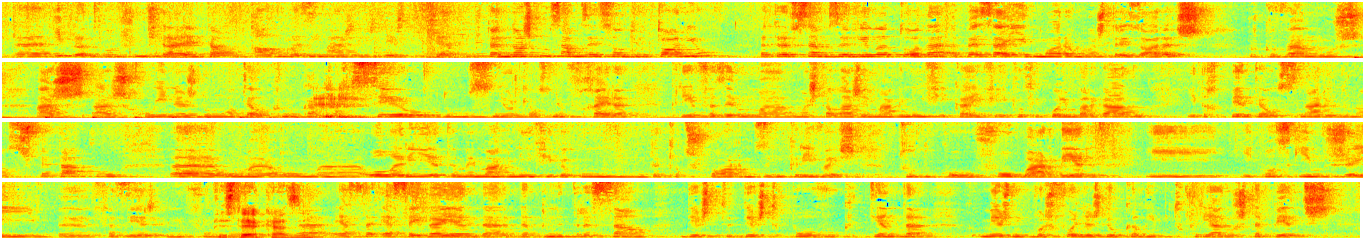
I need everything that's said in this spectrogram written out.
Uh, e pronto, vamos mostrar então algumas imagens deste projeto. Portanto, nós começamos em São Teutónio, atravessamos a vila toda, a peça aí demora umas 3 horas porque vamos às, às ruínas de um hotel que nunca aconteceu, de um senhor que é o senhor Ferreira, queria fazer uma, uma estalagem magnífica e aquilo ficou embargado e de repente é o cenário do nosso espetáculo. Uh, uma, uma olaria também magnífica com um daqueles fornos incríveis, tudo com o fogo a arder e, e conseguimos aí uh, fazer, no fundo, Esta é a casa. Uh, essa, essa ideia da, da penetração deste, deste povo que tenta, mesmo com as folhas de eucalipto, criar os tapetes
